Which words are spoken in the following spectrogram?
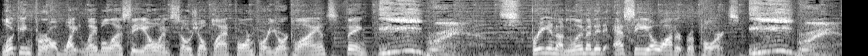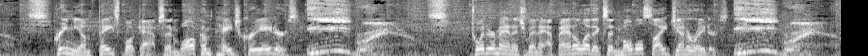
Looking for a white label SEO and social platform for your clients? Think eBrands. Free and unlimited SEO audit reports. eBrands. Premium Facebook apps and welcome page creators. eBrands. Twitter management app, analytics, and mobile site generators. eBrands.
